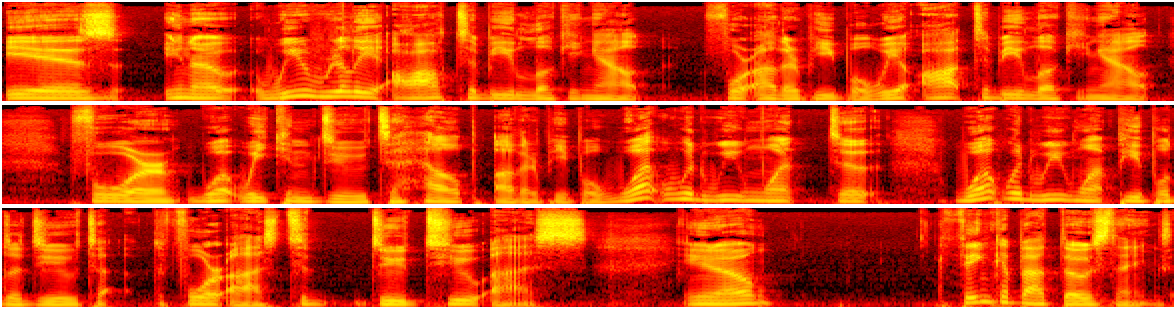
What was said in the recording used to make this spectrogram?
is you know we really ought to be looking out for other people. We ought to be looking out for what we can do to help other people. What would we want to what would we want people to do to for us to do to us? You know, think about those things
